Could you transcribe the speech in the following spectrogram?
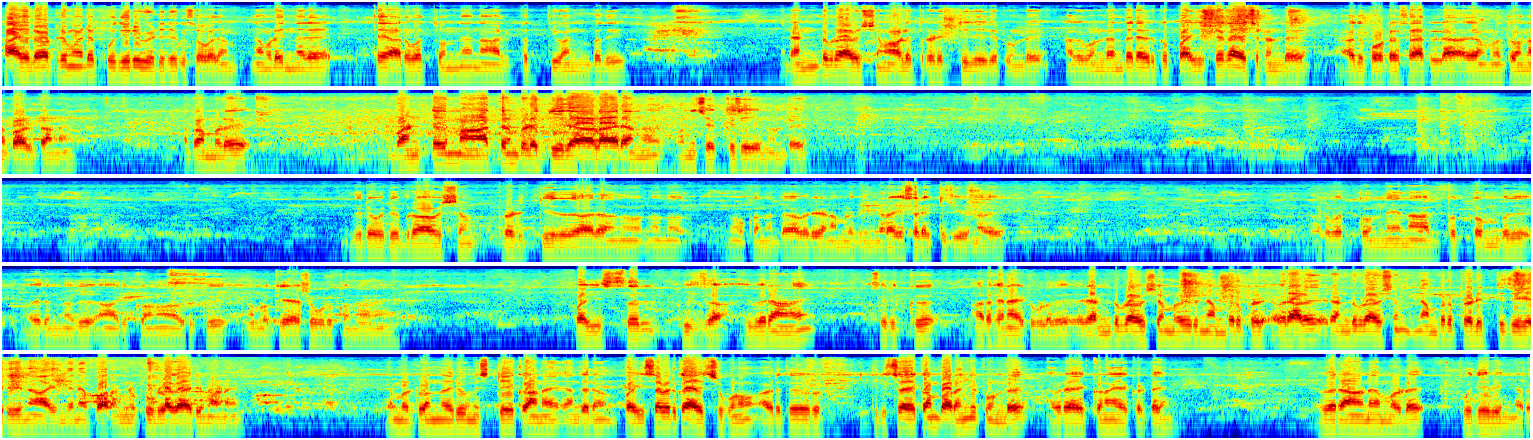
Hi lottery മോന്റെ പുതിയൊരു വീഡിയോയിലേക്ക് സ്വാഗതം. നമ്മുടെ ഇന്നലത്തെ അറുപത്തൊന്ന് നാൽപ്പത്തി ഒൻപത് രണ്ട് പ്രാവശ്യം ആൾ പ്രെഡിക്റ്റ് ചെയ്തിട്ടുണ്ട്. അതുകൊണ്ട് എന്തായാലും അവർക്ക് പൈസ കഴിച്ചിട്ടുണ്ട് അത് പോട്ടോ സാറില്ല അത് നമ്മൾ തോന്നുന്ന പാൾട്ടാണ് അപ്പോൾ നമ്മൾ വൺ ടൈം മാത്രം പ്രെഡിക്റ്റ് ചെയ്ത ആളാരാന്ന് ഒന്ന് ചെക്ക് ചെയ്യുന്നുണ്ട്. ഇതിൽ ഒരു പ്രാവശ്യം പ്രെഡിക്റ്റ് ചെയ്തത് ആരാന്ന് ഒന്ന് നോക്കുന്നുണ്ട്. അവരെയാണ് നമ്മൾ വിന്നറായി സെലക്ട് ചെയ്യുന്നത്. അറുപത്തൊന്ന് നാൽപ്പത്തൊമ്പത് വരുന്നത് ആർക്കാണോ അവർക്ക് നമ്മൾ ക്യാഷ് കൊടുക്കുന്നതാണ്. ഫൈസൽ ഫിസ ഇവരാണ് ശരിക്ക് അർഹനായിട്ടുള്ളത്. രണ്ട് പ്രാവശ്യം നമ്മൾ ഒരു നമ്പർ ഒരാൾ രണ്ട് പ്രാവശ്യം നമ്പർ പ്രെഡിക്റ്റ് ചെയ്യരുതെന്ന് ആദ്യം തന്നെ പറഞ്ഞിട്ടുള്ള കാര്യമാണ്. നമ്മൾക്ക് വന്നൊരു മിസ്റ്റേക്കാണ് എന്തായാലും പൈസ അവർക്ക് അയച്ചുക്കണു അവർക്ക് തിരിച്ചയക്കാൻ പറഞ്ഞിട്ടുണ്ട്. അവർ അയക്കട്ടെ ഇവരാണ് നമ്മുടെ പുതിയ വിന്നർ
